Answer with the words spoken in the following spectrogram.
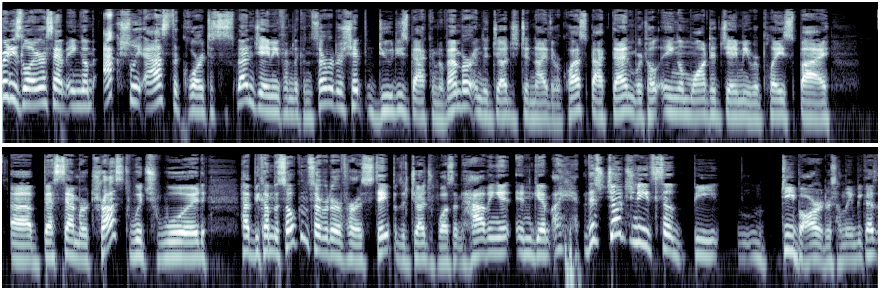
Britney's lawyer, Sam Ingham, actually asked the court to suspend Jamie from the conservatorship duties back in November, and the judge denied the request. Back then, we're told Ingham wanted Jamie replaced by uh, Bessemer Trust, which would have become the sole conservator of her estate, but the judge wasn't having it. Ingham, I, this judge needs to be debarred or something because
